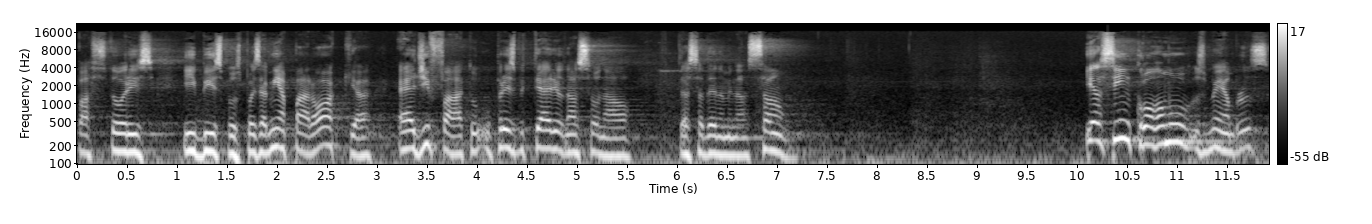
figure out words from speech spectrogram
pastores e bispos, pois a minha paróquia é de fato o presbitério nacional dessa denominação. E assim como os membros,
